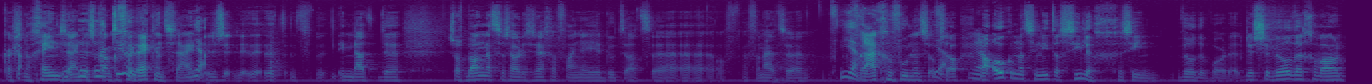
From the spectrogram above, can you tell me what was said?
carcinogeen zijn, dus natuurlijk. kankerverwekkend zijn. Ja. Dus het, het- het- inderdaad, de, zoals bang dat ze zouden zeggen van ja, je doet dat eh, of vanuit eh, Ja. wraakgevoelens of Ja. zo. Ja. Maar ook omdat ze niet als zielig gezien wilden worden. Dus ze wilden gewoon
